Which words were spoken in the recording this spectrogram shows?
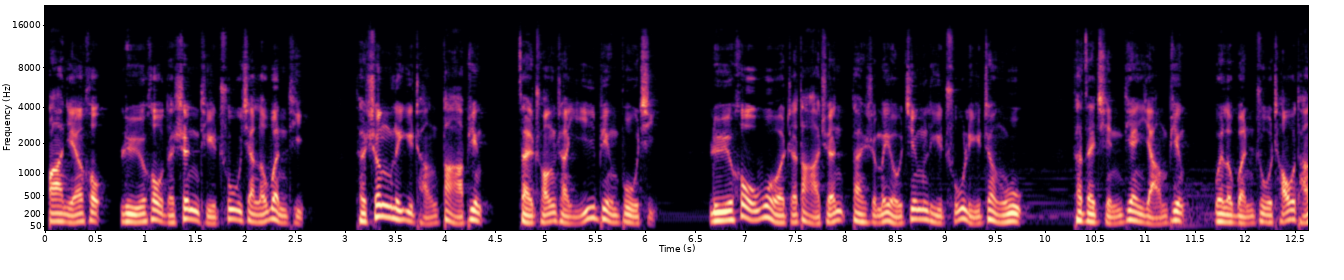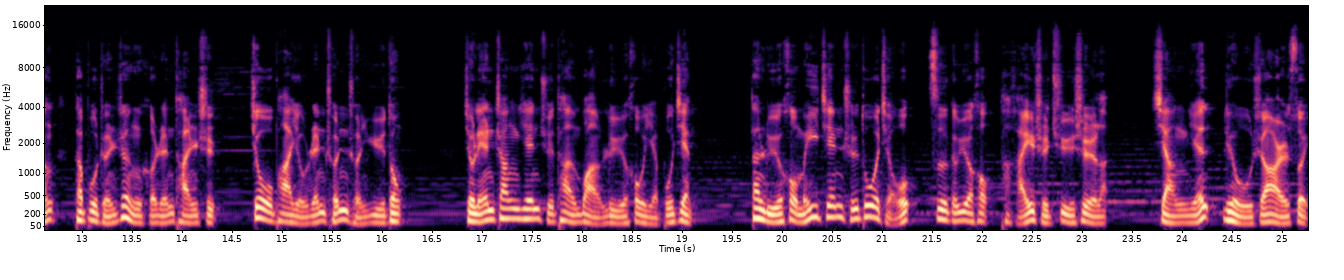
八年后，吕后的身体出现了问题，她生了一场大病。在床上一病不起，吕后握着大权，但是没有精力处理政务。她在寝殿养病，为了稳住朝堂，她不准任何人探视，就怕有人蠢蠢欲动。就连张嫣去探望吕后也不见。但吕后没坚持多久，四个月后她还是去世了，享年六十二岁。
